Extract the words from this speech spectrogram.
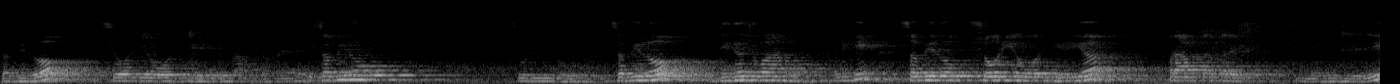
सभी लोग शौर्य और धैर्य प्राप्त करें। यानी कि सभी लोग सूर्यवीर हो। सभी लोग धीरजवान हो। यानी कि सभी लोग शौर्य और धैर्य प्राप्त करें। यही मेरी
